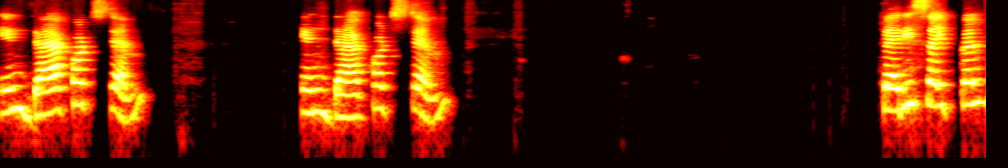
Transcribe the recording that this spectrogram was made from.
in dicot stem in dicot stem pericycle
